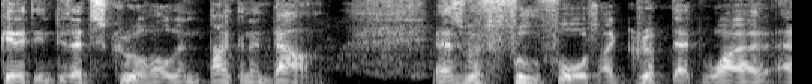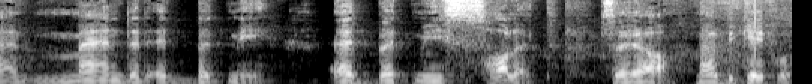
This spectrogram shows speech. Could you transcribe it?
get it into that screw hole and tighten it down. As with full force, I gripped that wire and man, did it bit me. It bit me solid. So yeah, now be careful.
